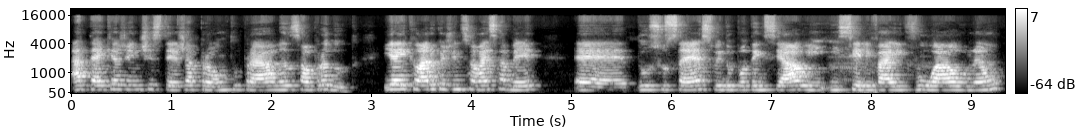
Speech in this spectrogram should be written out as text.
até que a gente esteja pronto para lançar o produto. E aí, claro que a gente só vai saber é, do sucesso e do potencial e, e se ele vai voar ou não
